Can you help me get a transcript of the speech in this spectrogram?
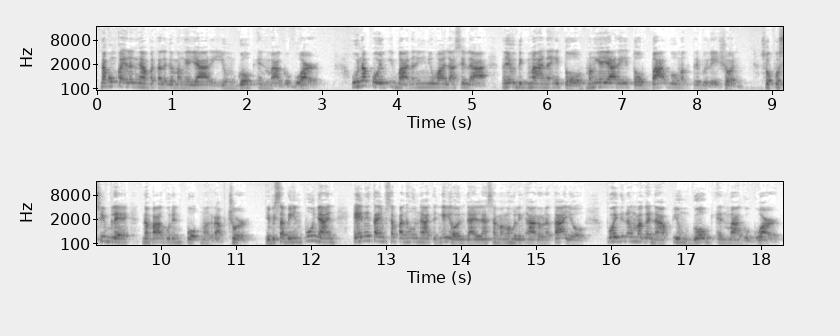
na kung kailan nga ba talaga mangyayari yung Gog and Magog War. Una po, yung iba naniniwala sila na yung digmaan na ito, mangyayari ito bago mag-tribulation. So, posible na bago rin po mag-rapture. Ibig sabihin po niyan, anytime sa panahon natin ngayon, dahil nasa mga huling araw na tayo, pwede nang maganap yung Gog and Magog War.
